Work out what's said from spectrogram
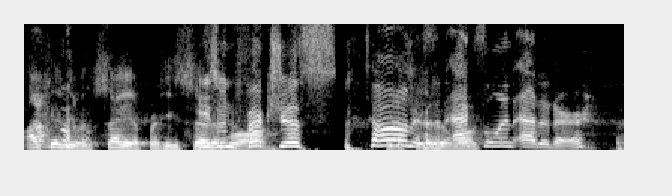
I can't even say it, but he said He's it wrong. infectious. Tom is an excellent editor.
